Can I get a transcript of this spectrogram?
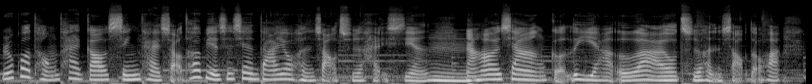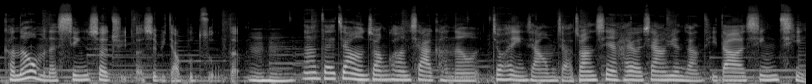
如果铜太高，锌太少，特别是现在大家又很少吃海鲜，嗯，然后像蛤蜊啊、鹅啊又吃很少的话，可能我们的锌摄取的是比较不足的。嗯哼，那在这样的状况下，可能就会影响我们甲状腺，还有像院长提到的心情。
